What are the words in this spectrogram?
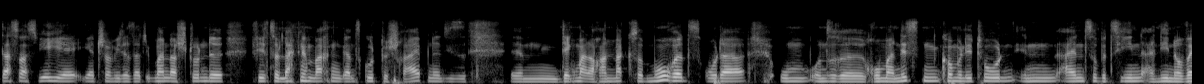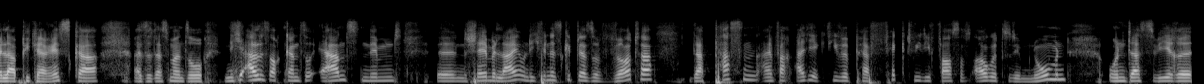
das, was wir hier jetzt schon wieder seit über einer Stunde viel zu lange machen, ganz gut beschreibt. Ne? Diese, ähm, denkt man auch an Max und Moritz oder um unsere Romanisten-Kommilitonen einzubeziehen, an die Novella Picaresca. Also, dass man so nicht alles auch ganz so ernst nimmt, äh, eine Schelmelei. Und ich finde, es gibt ja so Wörter, da passen einfach Adjektive perfekt wie die Faust aufs Auge zu dem Nomen. Und das wäre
